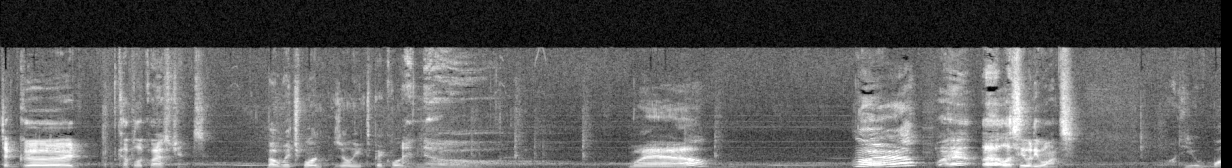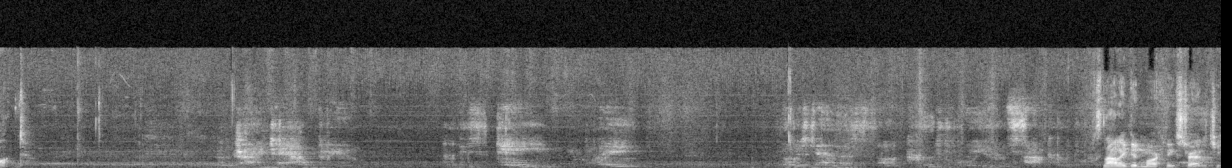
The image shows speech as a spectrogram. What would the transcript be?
That's a good couple of questions. But which one? Because you only get to pick one. I know. Well. Well. Well, well, let's see what he wants. What do you want? I'm trying to help you. And this game you play, you understand that's not good for you. It's not good for It's not a good marketing strategy.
